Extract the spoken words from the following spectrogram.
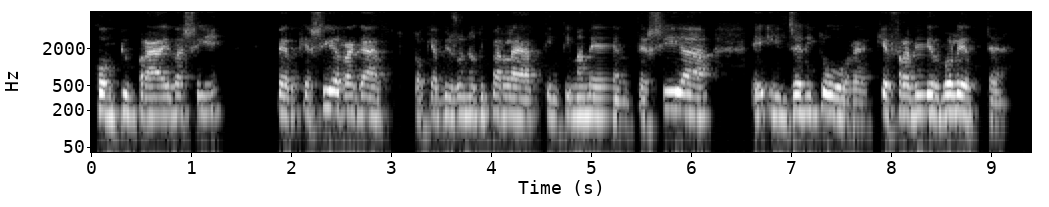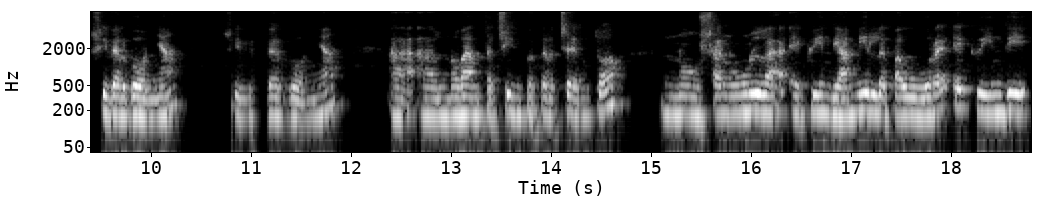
con più privacy, perché sia il ragazzo che ha bisogno di parlarti intimamente, sia il genitore che, fra virgolette, si vergogna, si vergogna al 95%, non sa nulla e quindi ha mille paure e quindi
